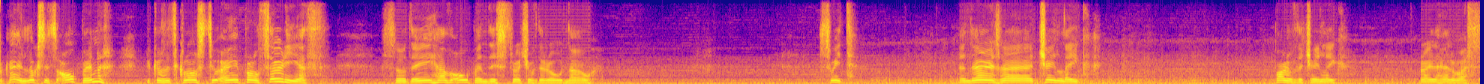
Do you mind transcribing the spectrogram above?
okay looks it's open because it's close to April 30th so they have opened this stretch of the road now. Sweet. And there is a chain lake. Part of the chain lake right ahead of us.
